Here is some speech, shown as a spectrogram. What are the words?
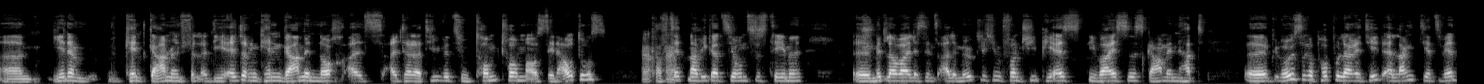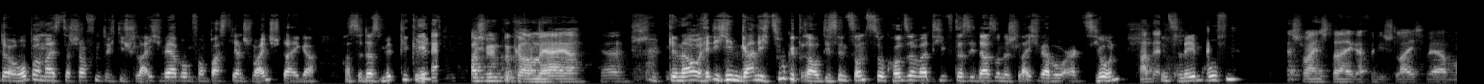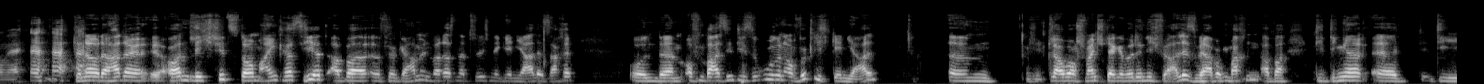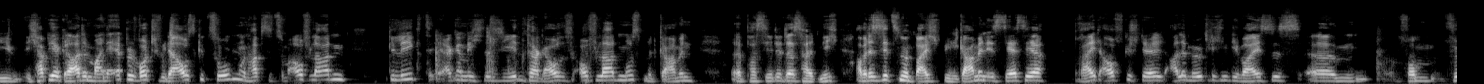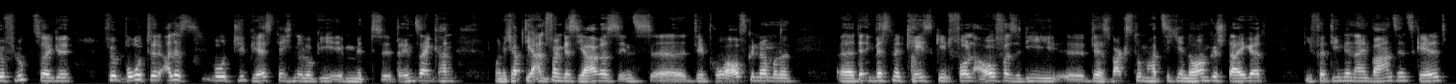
Ähm, jeder kennt Garmin, die Älteren kennen Garmin noch als Alternative zu TomTom aus den Autos, ja, Kfz-Navigationssysteme. Äh, mittlerweile sind es alle möglichen von GPS-Devices. Garmin hat äh, größere Popularität erlangt jetzt während der Europameisterschaften durch die Schleichwerbung von Bastian Schweinsteiger. Hast du das mitgekriegt? Ja, habe ich mitbekommen, ja, ja, ja. Genau, hätte ich ihnen gar nicht zugetraut. Die sind sonst so konservativ, dass sie da so eine Schleichwerbung-Aktion ins Leben rufen. Schweinsteiger für die Schleichwerbung. genau, da hat er ordentlich Shitstorm einkassiert, aber äh, für Garmin war das natürlich eine geniale Sache. Und ähm, offenbar sind diese Uhren auch wirklich genial. Ähm, ich glaube auch Schweinsteiger würde nicht für alles Werbung machen, aber die Dinger, äh, die, ich habe hier gerade meine Apple Watch wieder ausgezogen und habe sie zum Aufladen gelegt. Ärgere mich, dass ich jeden Tag auf, aufladen muss. Mit Garmin äh, passierte das halt nicht. Aber das ist jetzt nur ein Beispiel. Garmin ist sehr, sehr breit aufgestellt, alle möglichen Devices ähm, vom, für Flugzeuge, für Boote, alles, wo GPS-Technologie eben mit äh, drin sein kann. Und ich habe die Anfang des Jahres ins äh, Depot aufgenommen und der Investment Case geht voll auf. Also die, äh, das Wachstum hat sich enorm gesteigert. Die verdienen ein Wahnsinnsgeld.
